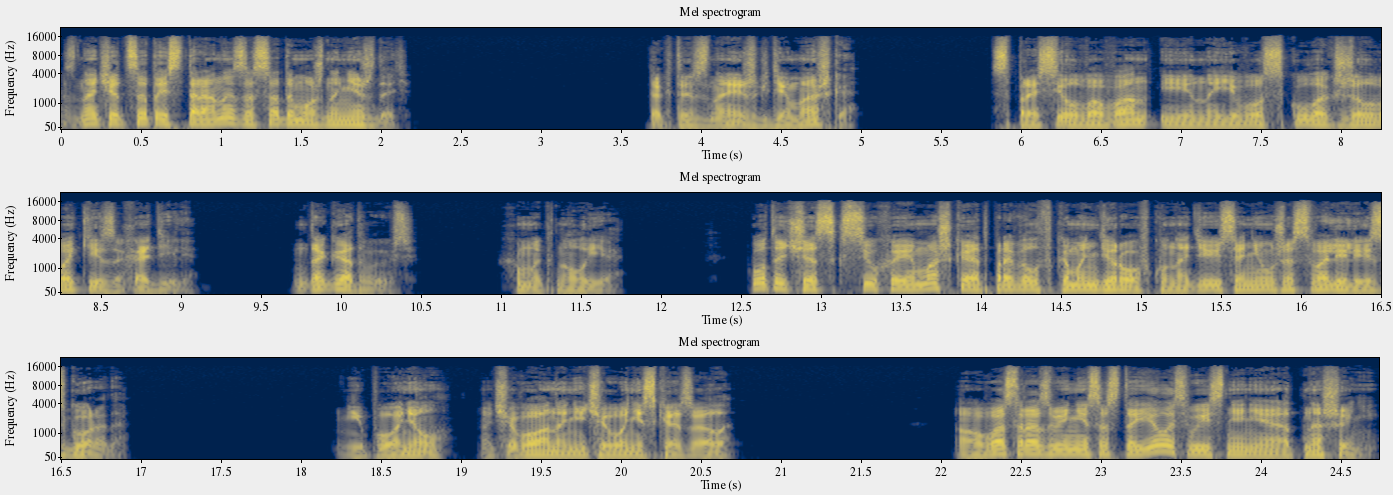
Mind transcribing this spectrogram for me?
«Значит, с этой стороны засады можно не ждать». «Так ты знаешь, где Машка?» — спросил Вован, и на его скулах желваки заходили. «Догадываюсь», — хмыкнул я. Котыча с Ксюхой и Машкой отправил в командировку, надеюсь, они уже свалили из города. «Не понял. А чего она ничего не сказала?» «А у вас разве не состоялось выяснение отношений?»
